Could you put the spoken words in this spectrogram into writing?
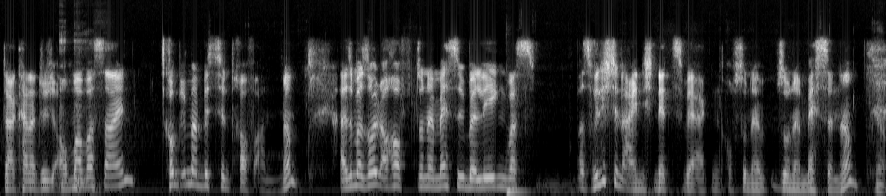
Da kann natürlich auch mal was sein. Kommt immer ein bisschen drauf an, ne. Also man sollte auch auf so einer Messe überlegen, was, was will ich denn eigentlich netzwerken auf so einer, so einer Messe, ne? Ja.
